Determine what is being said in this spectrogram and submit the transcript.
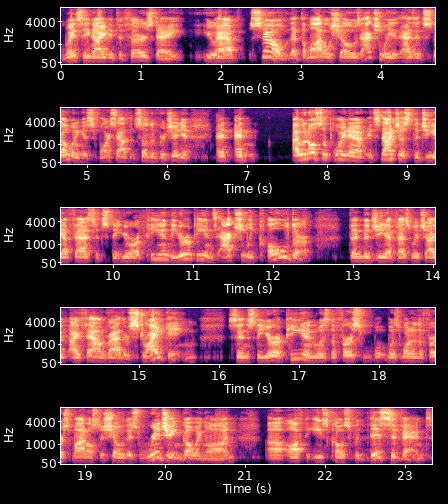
Wednesday night into Thursday, you have snow that the model shows. Actually as it's snowing as far south as Southern Virginia, and and I would also point out it's not just the GFS, it's the European. The European's actually colder than the GFS, which I, I found rather striking since the European was the first was one of the first models to show this ridging going on uh, off the East Coast for this event.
